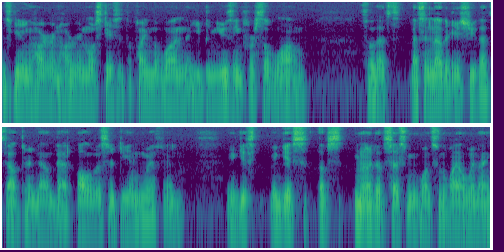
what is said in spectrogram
it's getting harder and harder in most cases to find the one that you've been using for so long. So that's that's another issue that's out there now that all of us are dealing with, and it gets it gets ups, you know it upsets me once in a while when I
